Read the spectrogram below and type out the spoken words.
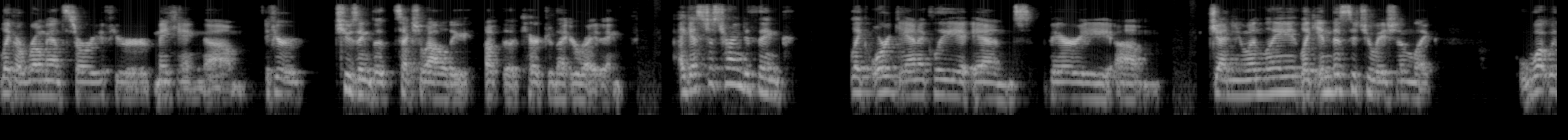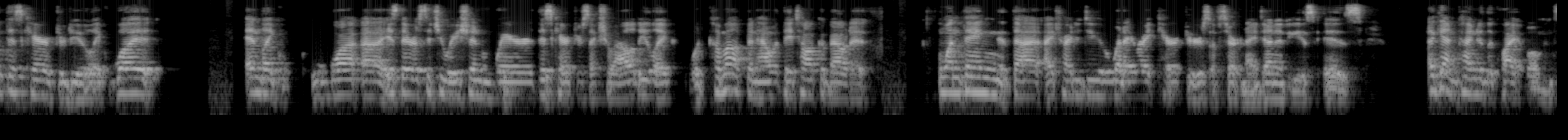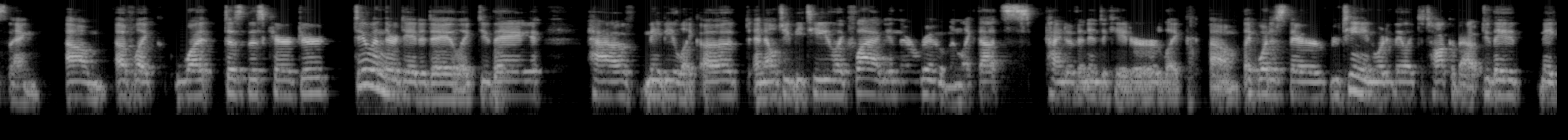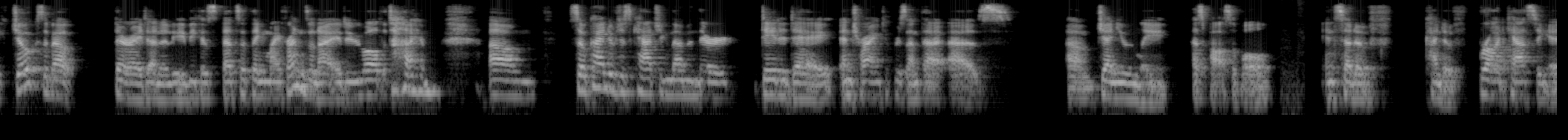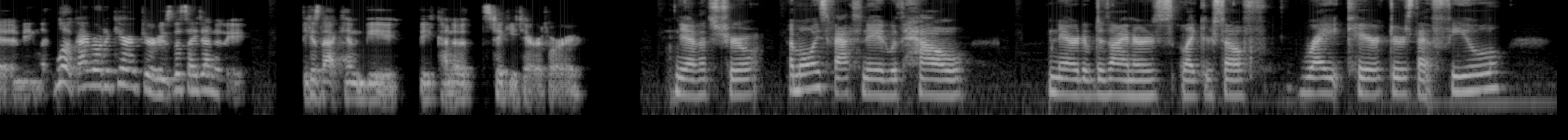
like a romance story if you're making um, if you're choosing the sexuality of the character that you're writing. I guess just trying to think like organically and very um, genuinely. Like in this situation, like what would this character do? Like what and like what uh, is there a situation where this character's sexuality like would come up and how would they talk about it? One thing that I try to do when I write characters of certain identities is again kind of the quiet moments thing um, of like what does this character do in their day to day? Like do they have maybe like a an LGBT like flag in their room? And like that's kind of an indicator like um like what is their routine? What do they like to talk about? Do they make jokes about their identity? Because that's a thing my friends and I do all the time. Um so kind of just catching them in their day to day and trying to present that as um, genuinely as possible instead of kind of broadcasting it and being like look I wrote a character who's this identity because that can be be kind of sticky territory. Yeah, that's true. I'm always fascinated with how narrative designers like yourself write characters that feel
